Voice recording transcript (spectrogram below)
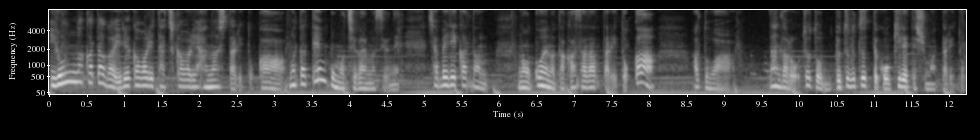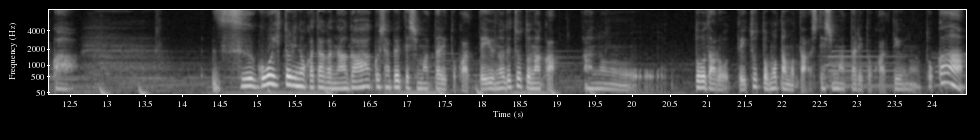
いろんな方が入れ替わり立ち替わり話したりとかまたテンポも違いますよね。喋り方の声の高さだったりとかあとは何だろうちょっとブツブツってこう切れてしまったりとかすごい一人の方が長く喋ってしまったりとかっていうのでちょっとなんかあのどうだろうってちょっともたもたしてしまったりとかっていうのとか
